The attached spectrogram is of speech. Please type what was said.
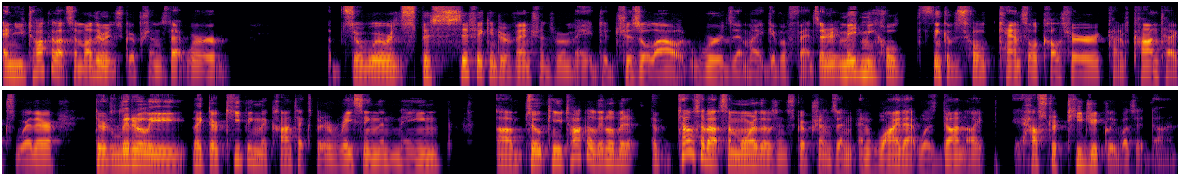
And you talk about some other inscriptions that were so where specific interventions were made to chisel out words that might give offense. And it made me whole think of this whole cancel culture kind of context where they're they're literally like they're keeping the context but erasing the name. Um, so can you talk a little bit uh, tell us about some more of those inscriptions and, and why that was done like how strategically was it done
